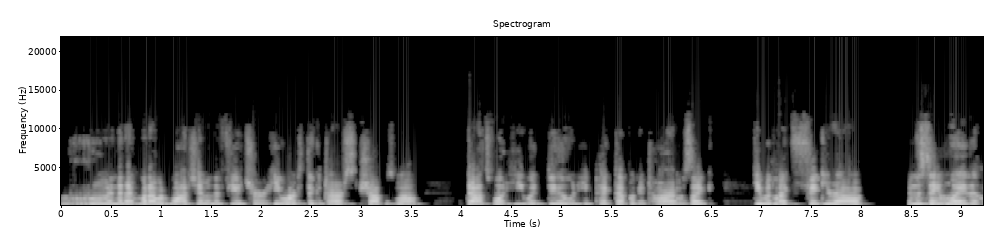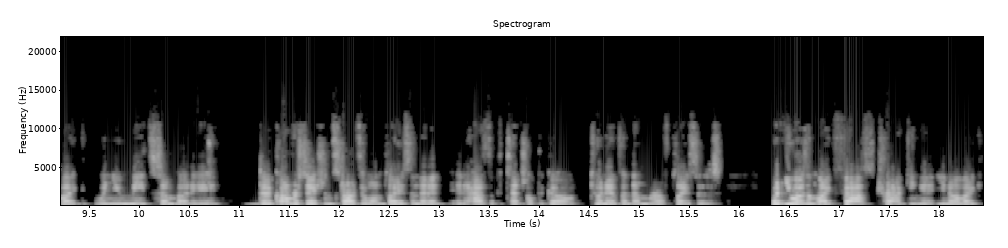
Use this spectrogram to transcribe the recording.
and then when I would watch him in the future, he worked at the guitar shop as well. That's what he would do when he picked up a guitar. It was like he would like figure out in the same way that like when you meet somebody, the conversation starts at one place and then it, it has the potential to go to an infinite number of places. But he wasn't like fast tracking it, you know, like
